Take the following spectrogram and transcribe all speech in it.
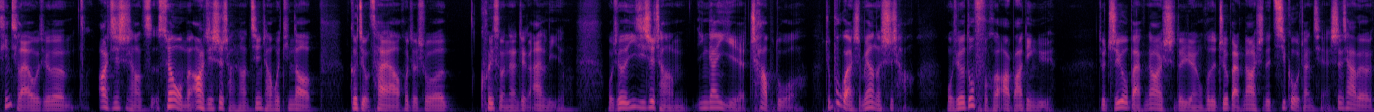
听起来，我觉得二级市场虽然我们二级市场上经常会听到割韭菜啊，或者说亏损的这个案例，我觉得一级市场应该也差不多。就不管什么样的市场，我觉得都符合二八定律。就只有百分之二十的人，或者只有百分之二十的机构赚钱，剩下的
